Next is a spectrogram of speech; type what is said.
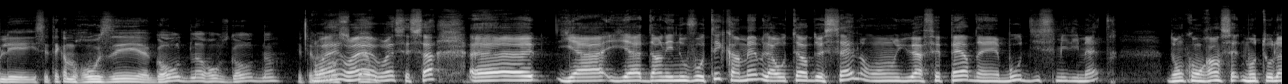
les- C'était comme rosé euh, gold, là, rose gold, là. Était Ouais, ouais, ouais, c'est ça. Euh, Il y, a, y a dans les nouveautés quand même la hauteur de selle. On lui a fait perdre un beau 10 mm. Donc on rend cette moto-là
